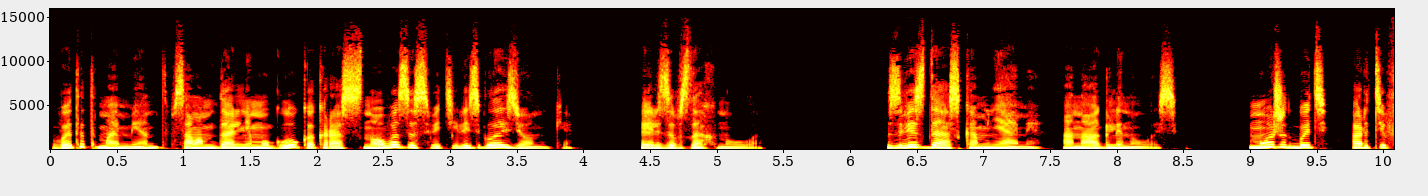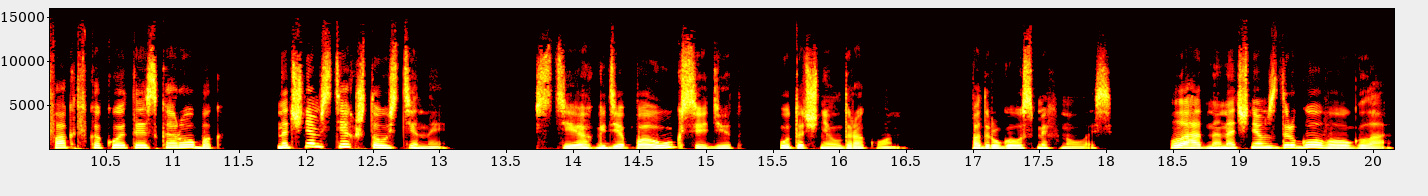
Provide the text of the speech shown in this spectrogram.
В этот момент в самом дальнем углу как раз снова засветились глазенки. Эльза вздохнула. «Звезда с камнями», — она оглянулась. «Может быть, артефакт в какой-то из коробок? Начнем с тех, что у стены». «С тех, где паук сидит», — уточнил дракон. Подруга усмехнулась. «Ладно, начнем с другого угла».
